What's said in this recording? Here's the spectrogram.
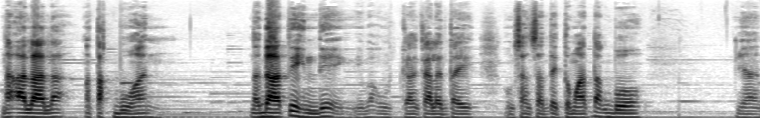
naalala, natakbuhan. Na dati, hindi. Di ba? Kung kakalan tayo, kung saan saan tayo tumatakbo. Yan.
